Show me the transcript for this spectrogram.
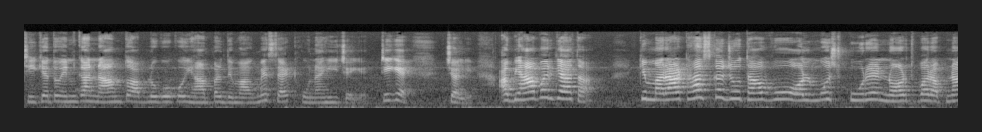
ठीक है? तो इनका नाम तो आप लोगों को यहाँ पर दिमाग में सेट होना ही चाहिए। ठीक है? चलिए, अब यहाँ पर क्या था कि मराठास का जो था, वो ऑलमोस्ट पूरे नॉर्थ पर अपना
